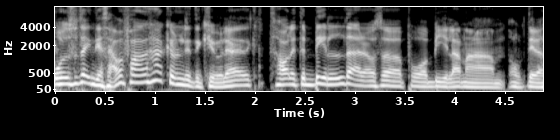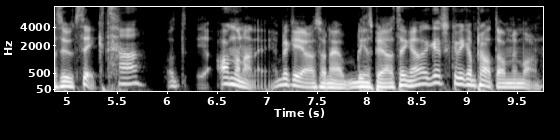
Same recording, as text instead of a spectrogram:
Och så tänkte jag så här, vad fan, det här kan bli lite kul. Jag tar lite bilder och så på bilarna och deras utsikt. Ja. Av någon anledning. Jag brukar göra så när jag blir inspirerad. Jag tänker, "Ja, kanske vi kan prata om imorgon.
